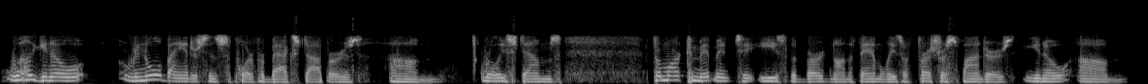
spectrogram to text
Well, you know, Renewal by Andersen's support for Backstoppers um, really stems from our commitment to ease the burden on the families of first responders. You know, um,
